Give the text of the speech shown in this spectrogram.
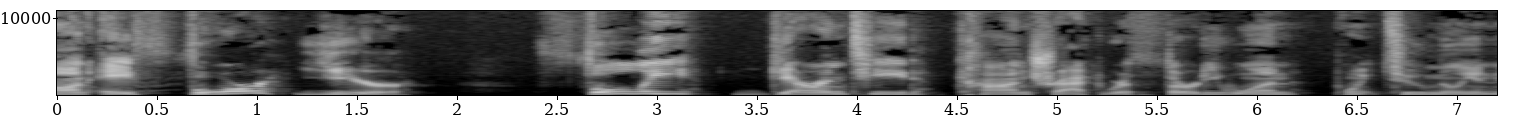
on a four year, fully guaranteed contract worth 31 $20.2 million.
